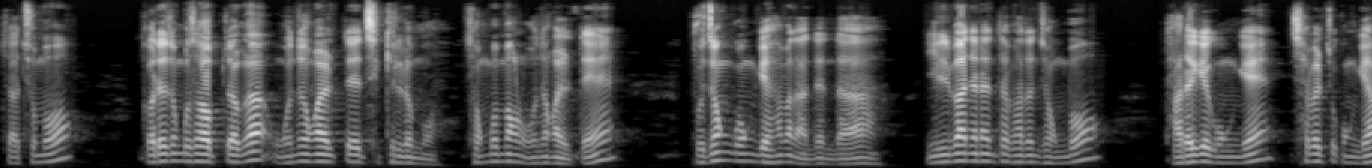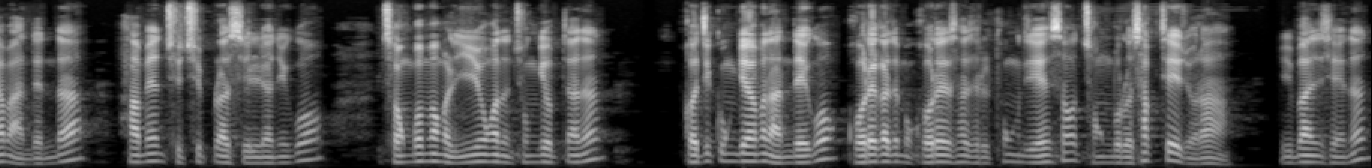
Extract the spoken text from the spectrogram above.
자 주목 거래정보 사업자가 운영할 때 지킬 의무 정보망을 운영할 때 부정 공개하면 안 된다. 일반인한테 받은 정보 다르게 공개, 차별적 공개하면 안 된다. 하면 주치 플러스 1년이고 정보망을 이용하는 중개업자는 거짓 공개하면 안 되고 거래가 되면 거래 사실을 통지해서 정보를 삭제해줘라. 위반 시에는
